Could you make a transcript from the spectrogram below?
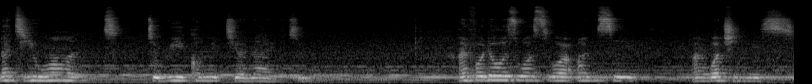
that you want to recommit your life to. And for those of us who are unsaved and watching this,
